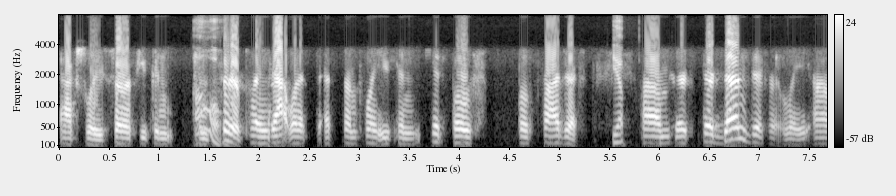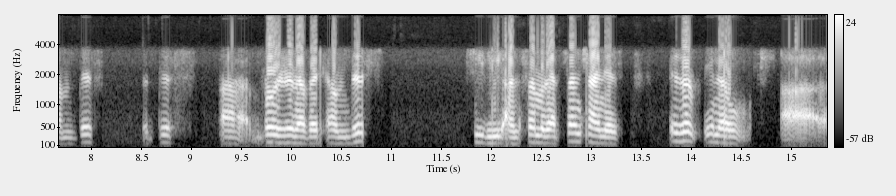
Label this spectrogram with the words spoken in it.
actually. So if you can Oh. consider playing that one at, at some point, you can hit both both projects. Yep. Um, they're they're done differently. Um, this this uh, version of it on this CD on some of that sunshine is is a you know uh,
